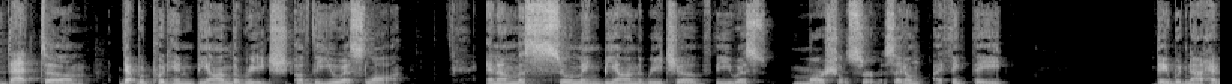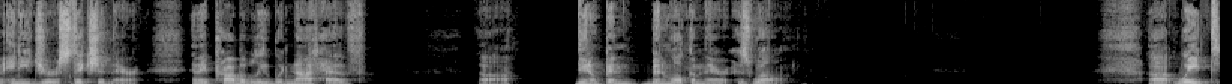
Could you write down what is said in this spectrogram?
that um, that would put him beyond the reach of the U.S. law, and I'm assuming beyond the reach of the U.S. Marshal Service. I don't. I think they they would not have any jurisdiction there, and they probably would not have, uh, you know, been been welcome there as well. Uh, Waite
